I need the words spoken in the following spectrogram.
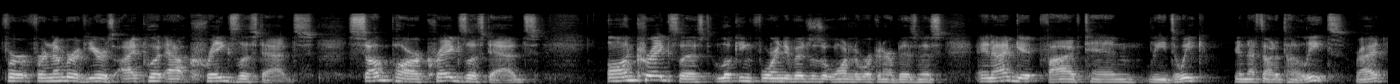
for for a number of years I put out Craigslist ads, subpar Craigslist ads on Craigslist looking for individuals that wanted to work in our business, and I'd get five, ten leads a week. And that's not a ton of leads, right?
